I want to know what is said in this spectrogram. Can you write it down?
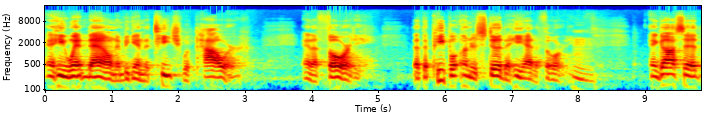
And he went down and began to teach with power and authority that the people understood that he had authority. Mm. And God said,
